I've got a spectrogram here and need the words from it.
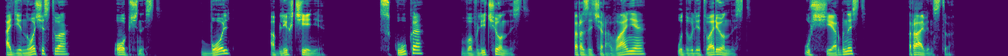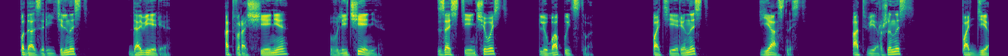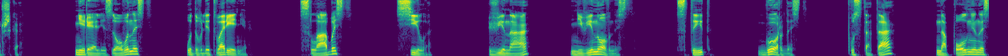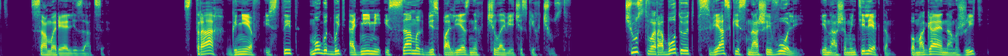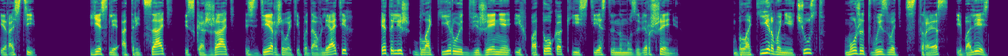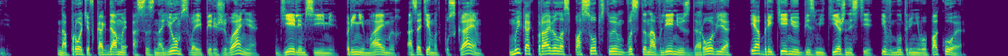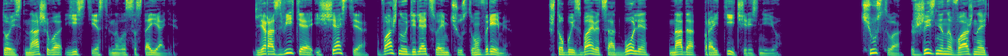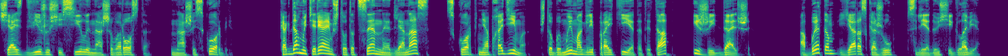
Одиночество — общность. Боль — облегчение. Скука — вовлеченность. Разочарование — удовлетворенность. Ущербность — равенство. Подозрительность — доверие. Отвращение — влечение. Застенчивость — любопытство. Потерянность — ясность. Отверженность — поддержка. Нереализованность — удовлетворение. Слабость сила. Вина — невиновность. Стыд — гордость. Пустота — наполненность, самореализация. Страх, гнев и стыд могут быть одними из самых бесполезных человеческих чувств. Чувства работают в связке с нашей волей и нашим интеллектом, помогая нам жить и расти. Если отрицать, искажать, сдерживать и подавлять их, это лишь блокирует движение их потока к естественному завершению. Блокирование чувств может вызвать стресс и болезни. Напротив, когда мы осознаем свои переживания, делимся ими, принимаем их, а затем отпускаем, мы, как правило, способствуем восстановлению здоровья и обретению безмятежности и внутреннего покоя, то есть нашего естественного состояния. Для развития и счастья важно уделять своим чувствам время. Чтобы избавиться от боли, надо пройти через нее. Чувство — жизненно важная часть движущей силы нашего роста, нашей скорби. Когда мы теряем что-то ценное для нас, скорбь необходима, чтобы мы могли пройти этот этап и жить дальше. Об этом я расскажу в следующей главе.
